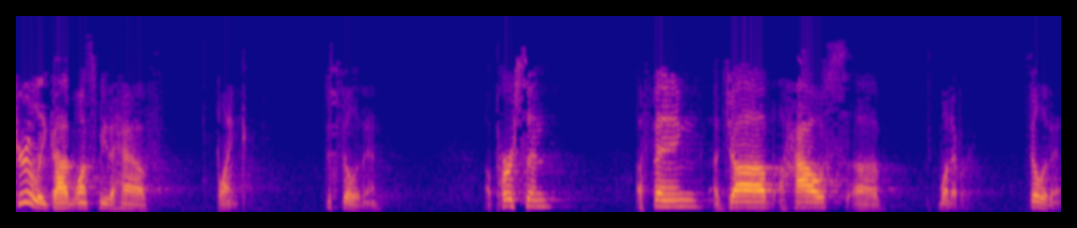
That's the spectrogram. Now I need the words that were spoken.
surely God wants me to have blank. Just fill it in. A person, a thing, a job, a house, uh, whatever. Fill it in.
